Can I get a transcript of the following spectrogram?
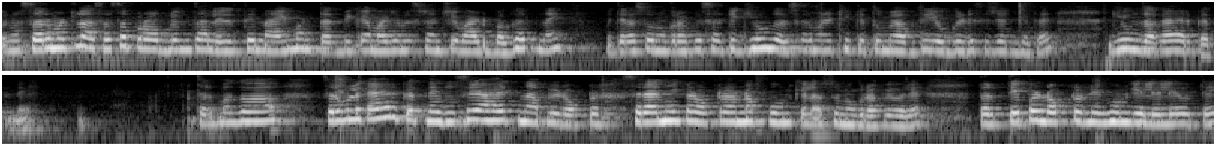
तर सर म्हटलं असं असं प्रॉब्लेम झालेलं ते नाही म्हणतात. मी काय माझ्या मिस्टरांची वाट बघत नाही. मी त्याला सोनोग्राफीसाठी घेऊन जाईल. सर म्हणजे ठीक आहे तुम्ही अगदी योग्य डिसिजन घेताय. घेऊन जा काय हरकत नाही. तर मग सर बोलले काय हरकत नाही दुसरे आहेत ना आपले डॉक्टर सरांनी एका डॉक्टरांना फोन केला सोनोग्राफीवाले तर ते पण डॉक्टर निघून गेलेले होते.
